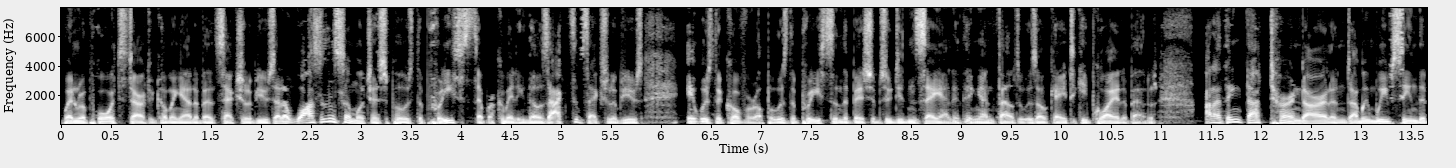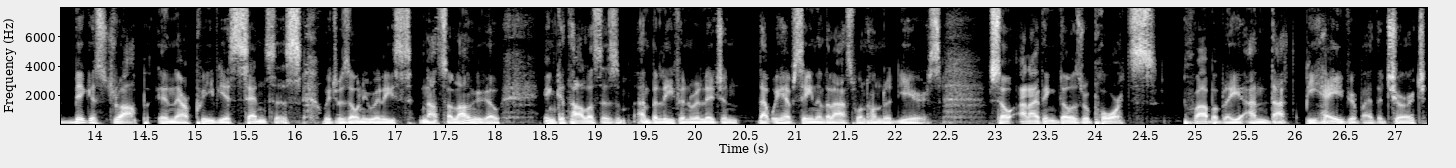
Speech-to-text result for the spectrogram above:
when reports started coming out about sexual abuse. And it wasn't so much, I suppose, the priests that were committing those acts of sexual abuse, it was the cover up. It was the priests and the bishops who didn't say anything and felt it was okay to keep quiet about it. And I think that turned Ireland. I mean, we've seen the biggest drop in our previous census, which was only released not so long ago, in Catholicism and belief in religion that we have seen in the last 100 years. So, and I think those reports probably and that behaviour by the church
